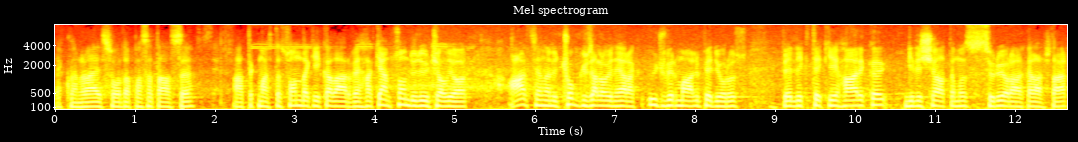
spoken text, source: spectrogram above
Declan Rice orada pas hatası. Artık maçta son dakikalar ve hakem son düdüğü çalıyor. Arsenal'i çok güzel oynayarak 3-1 mağlup ediyoruz. Ve ligdeki harika gidişatımız sürüyor arkadaşlar.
